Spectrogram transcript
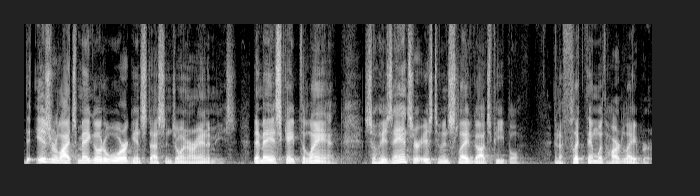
the Israelites may go to war against us and join our enemies. They may escape the land. So his answer is to enslave God's people and afflict them with hard labor,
